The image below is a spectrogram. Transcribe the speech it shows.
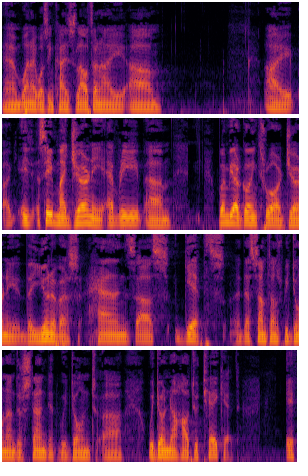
And when I was in Kaiserslautern, I, um, I, I see my journey every, um, when we are going through our journey, the universe hands us gifts that sometimes we don't understand it. We don't, uh, we don't know how to take it. If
